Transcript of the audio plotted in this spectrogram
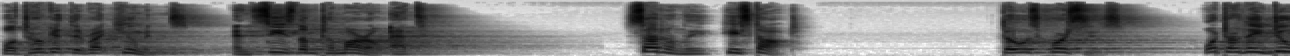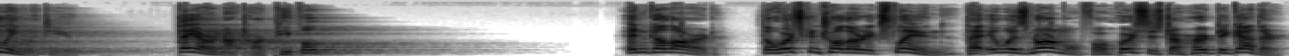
We'll target the right humans and seize them tomorrow at. Suddenly, he stopped. Those horses, what are they doing with you? They are not our people. In Galard, the horse controller explained that it was normal for horses to herd together.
